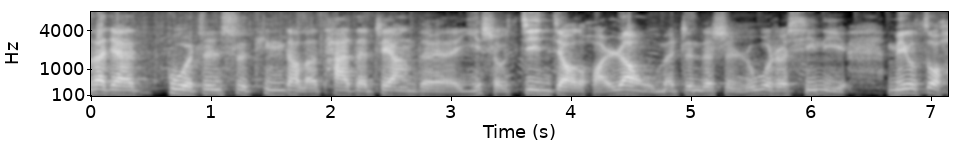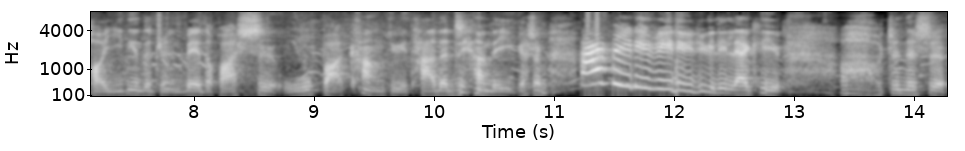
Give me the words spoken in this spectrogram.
大家果真是听到了他的这样的一首尖叫的话，让我们真的是，如果说心里没有做好一定的准备的话，是无法抗拒他的这样的一个什么 I really really really like you。啊，真的是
